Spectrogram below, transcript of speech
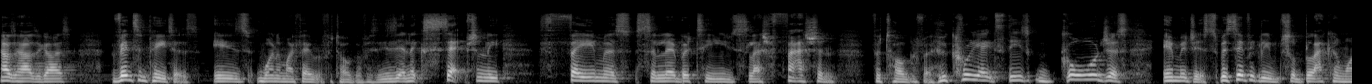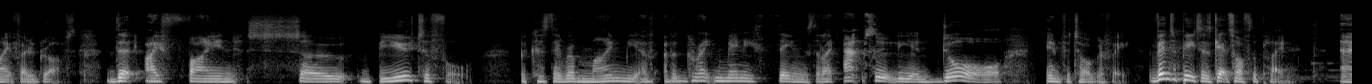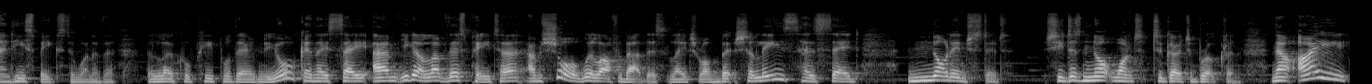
How's it, how's it guys? Vincent Peters is one of my favorite photographers. He's an exceptionally famous celebrity slash fashion photographer who creates these gorgeous images, specifically sort of black and white photographs that I find so beautiful because they remind me of, of a great many things that I absolutely adore in photography. Vincent Peters gets off the plane and he speaks to one of the, the local people there in New York and they say, um, you're going to love this, Peter. I'm sure we'll laugh about this later on, but Charlize has said not interested. She does not want to go to Brooklyn. Now, I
